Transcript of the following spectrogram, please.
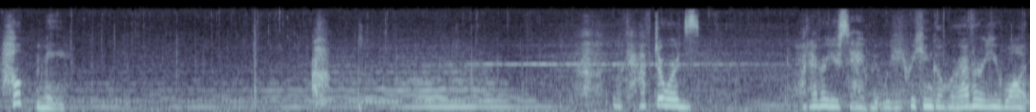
Help me. Look, afterwards, whatever you say, we, we, we can go wherever you want.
